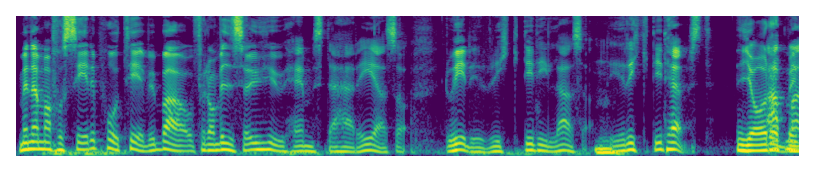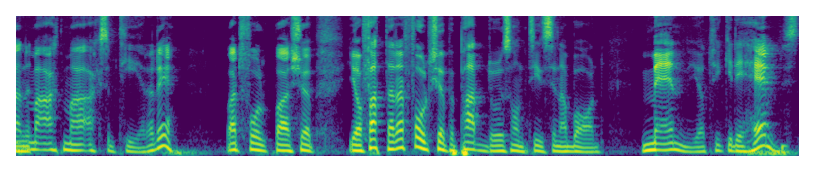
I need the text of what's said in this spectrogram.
Men när man får se det på TV bara, för de visar ju hur hemskt det här är alltså. Då är det riktigt illa alltså. Det är riktigt hemskt. Och Att man, att man accepterar det. Och att folk bara köper... Jag fattar att folk köper paddor och sånt till sina barn. Men jag tycker det är hemskt.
